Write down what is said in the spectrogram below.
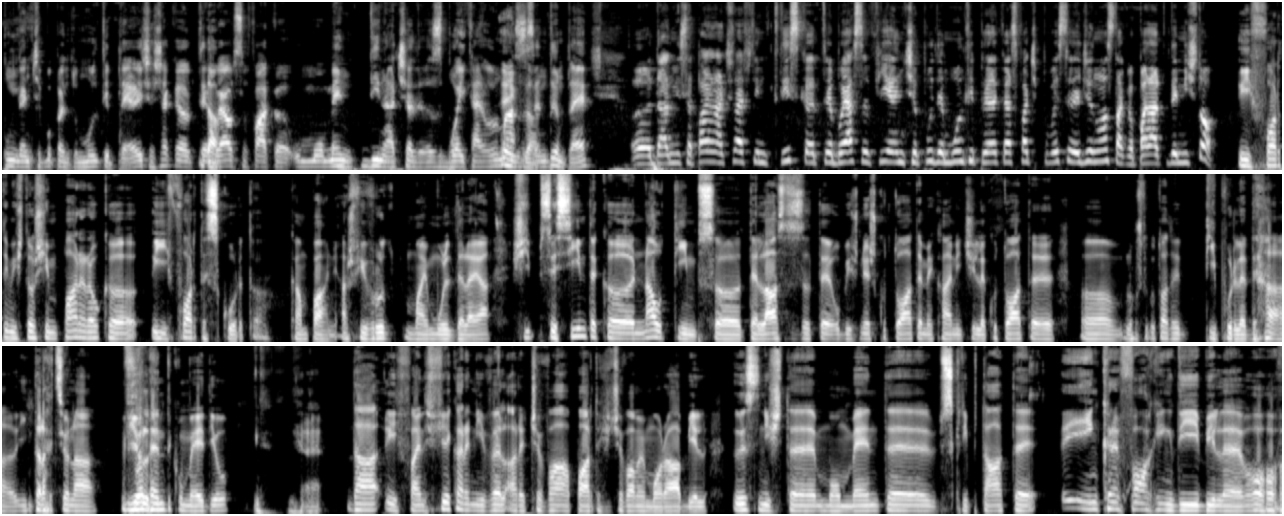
punct de început pentru multiplayer și așa că trebuiau să facă un moment din acel război care urma Exact. să se întâmple. Uh, dar mi se pare în același timp trist că trebuia să fie început de multiplayer ca să faci poveste de genul ăsta, că pare atât de mișto. E foarte mișto și îmi pare rău că e foarte scurtă campania. Aș fi vrut mai mult de la ea și se simte că n-au timp să te lasă să te obișnuiești cu toate mecanicile, cu toate, uh, nu știu, cu toate tipurile de a interacționa violent cu mediul. Da, e fain și fiecare nivel are ceva aparte și ceva memorabil. Îs niște momente scriptate incre-fucking-dibile. Oh,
